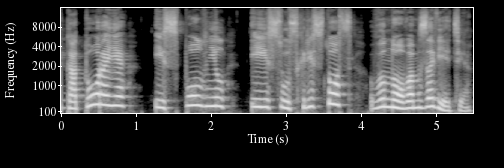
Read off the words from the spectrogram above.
которое исполнил Иисус Христос в Новом Завете.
